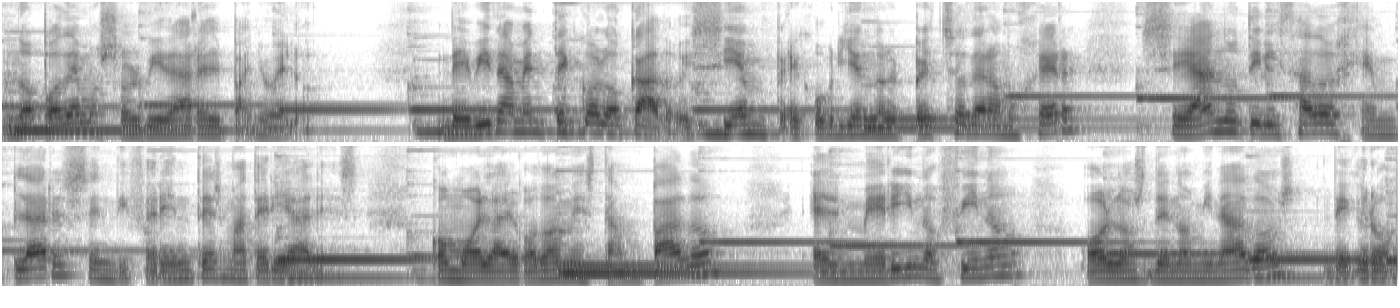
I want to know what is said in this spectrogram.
no podemos olvidar el pañuelo. Debidamente colocado y siempre cubriendo el pecho de la mujer, se han utilizado ejemplares en diferentes materiales, como el algodón estampado, el merino fino o los denominados de gros.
